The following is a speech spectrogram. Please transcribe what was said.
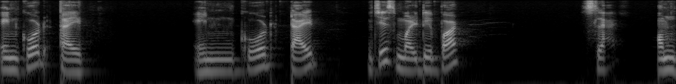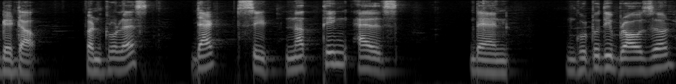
encode type. Encode type which is multipart slash form data. Control s that's it nothing else. Then go to the browser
